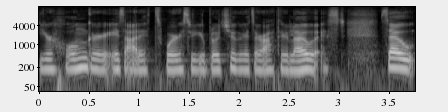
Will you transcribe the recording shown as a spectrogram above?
your hunger is at its worst, or your blood sugars are at their lowest. So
